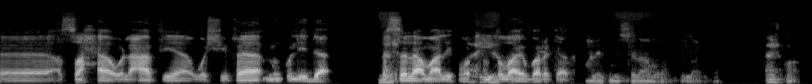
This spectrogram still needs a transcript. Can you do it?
آه، الصحة والعافية والشفاء من كل داء. السلام عليكم ورحمة الله. وبركاته. وعليكم السلام ورحمة الله وبركاته. أشكرك.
